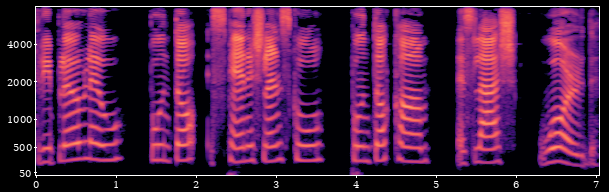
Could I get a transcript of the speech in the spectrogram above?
www.spanishlandschool.com slash word.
